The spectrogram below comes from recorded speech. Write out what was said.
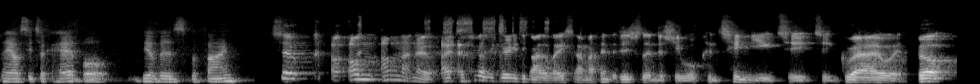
They obviously took a hit, but the others were fine. So uh, on, on that note, I, I totally agree with you. By the way, Sam, I think the digital industry will continue to to grow, but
